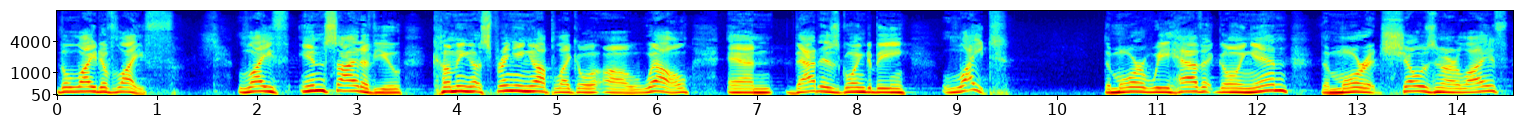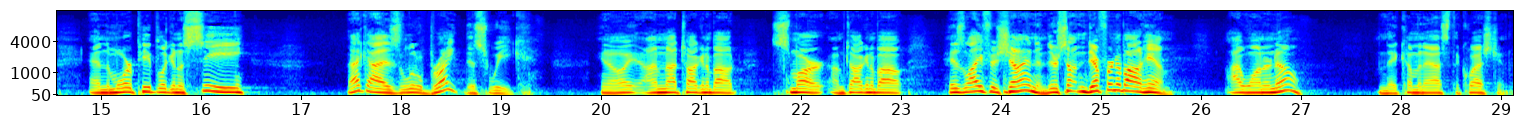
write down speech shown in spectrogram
the light of life. Life inside of you coming, springing up like a, a well, and that is going to be light. The more we have it going in, the more it shows in our life, and the more people are going to see that guy is a little bright this week. You know, I'm not talking about smart, I'm talking about his life is shining. There's something different about him. I want to know. And they come and ask the question.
